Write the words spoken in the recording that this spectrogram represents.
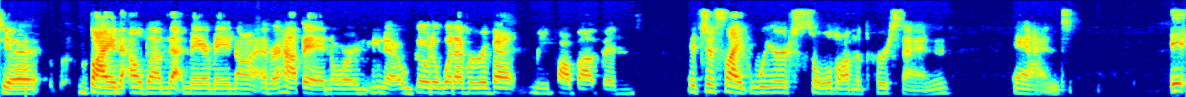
to buy an album that may or may not ever happen or you know go to whatever event may pop up and it's just like we're sold on the person and it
